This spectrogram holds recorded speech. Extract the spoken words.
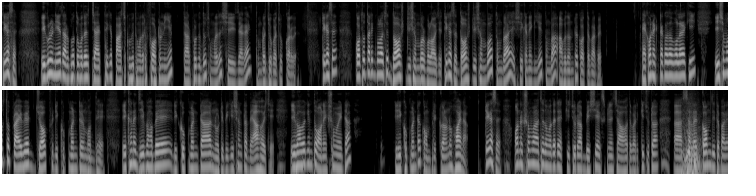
ঠিক আছে? এগুলো নিয়ে তারপর তোমাদের চার থেকে পাঁচ কপি তোমাদের ফটো নিয়ে তারপর কিন্তু তোমাদের সেই জায়গায় তোমরা যোগাযোগ করবে। ঠিক আছে? কত তারিখ বলা হচ্ছে দশ ডিসেম্বর বলা হয়েছে। ঠিক আছে? দশ ডিসেম্বর তোমরা সেখানে গিয়ে তোমরা আবেদনটা করতে পারবে। এখন একটা কথা বলে রাখি, এই সমস্ত প্রাইভেট জব রিক্রুটমেন্টের মধ্যে এখানে যেভাবে রিক্রুটমেন্টটা নোটিফিকেশনটা দেওয়া হয়েছে, এভাবে কিন্তু অনেক সময় এটা রিক্রুটমেন্টটা কমপ্লিট করানো হয় না। ঠিক আছে? অনেক সময় আছে তোমাদের কিছুটা বেশি এক্সপিরিয়েন্স চাওয়া হতে পারে, কিছুটা স্যালারি কম দিতে পারে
